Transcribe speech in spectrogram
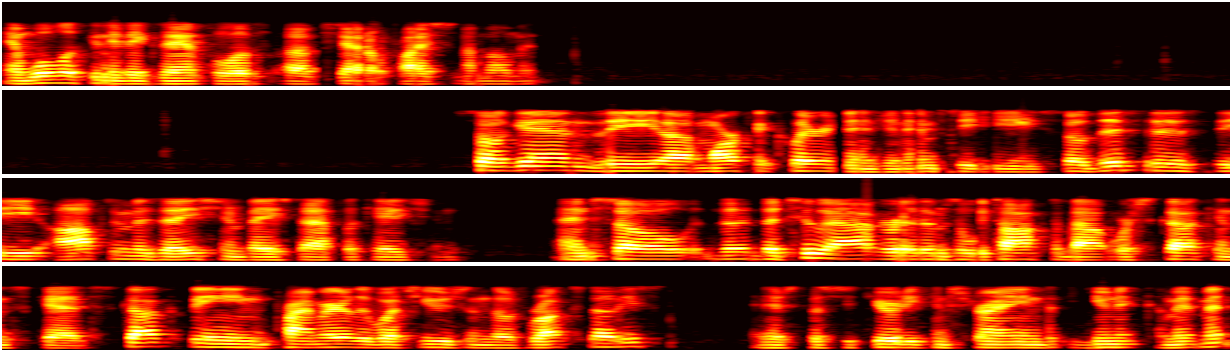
And we'll look at an example of, of shadow price in a moment. So again, the uh, market clearing engine, MCE. So this is the optimization-based application. And so the, two algorithms that we talked about were SCUC and SCED. SCUC being primarily what's used in those RUC studies, and it's the security constrained unit commitment.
